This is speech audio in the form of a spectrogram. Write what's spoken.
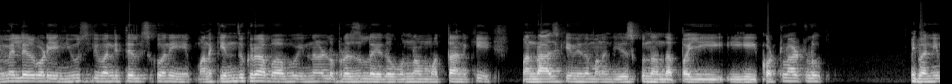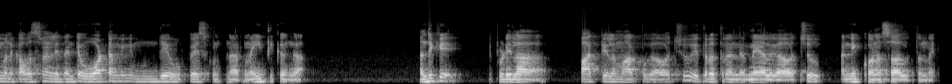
ఎమ్మెల్యేలు కూడా ఈ న్యూస్లు ఇవన్నీ తెలుసుకొని మనకి ఎందుకురా బాబు ఇన్నాళ్ళు ప్రజల్లో ఏదో ఉన్నాం మొత్తానికి మన రాజకీయం మీద మనం చేసుకుందాం తప్ప ఈ ఈ కొట్లాట్లు ఇవన్నీ మనకు అవసరం లేదంటే ఓటమిని ముందే ఒప్పేసుకుంటున్నారు నైతికంగా. అందుకే ఇప్పుడు ఇలా పార్టీల మార్పు కావచ్చు ఇతరత్ర నిర్ణయాలు కావచ్చు అన్ని కొనసాగుతున్నాయి.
